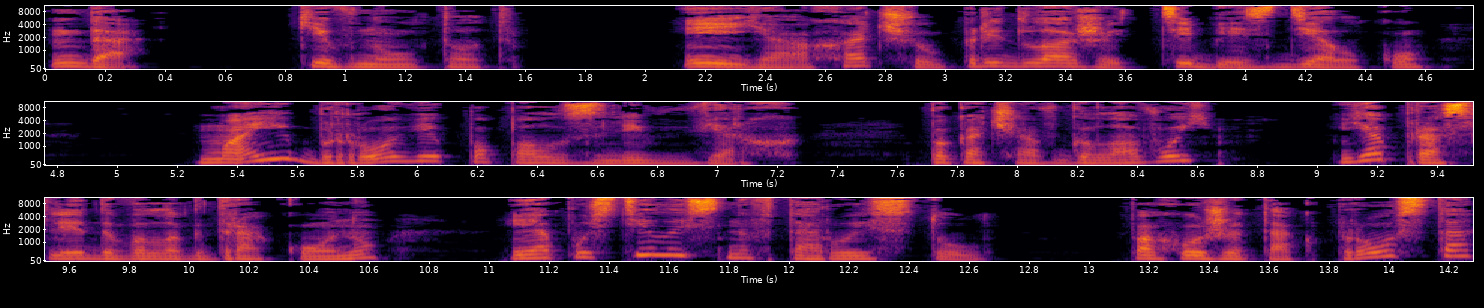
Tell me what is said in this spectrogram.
«Да», — кивнул тот, — «и я хочу предложить тебе сделку». Мои брови поползли вверх. Покачав головой, я проследовала к дракону и опустилась на второй стул. Похоже, так просто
